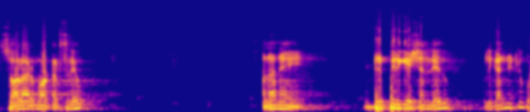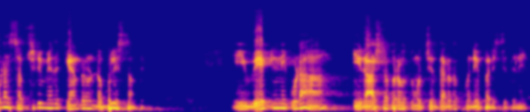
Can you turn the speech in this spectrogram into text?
సోలార్ మోటార్స్ లేవు. అలానే డ్రిప్ ఇరిగేషన్ లేదు. వీటికన్నిట్లు కూడా సబ్సిడీ మీద కేంద్రం డబ్బులు ఇస్తుంది. ఈ వేటిని కూడా ఈ రాష్ట్ర ప్రభుత్వం వచ్చిన తర్వాత కొనే పరిస్థితి లేదు.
